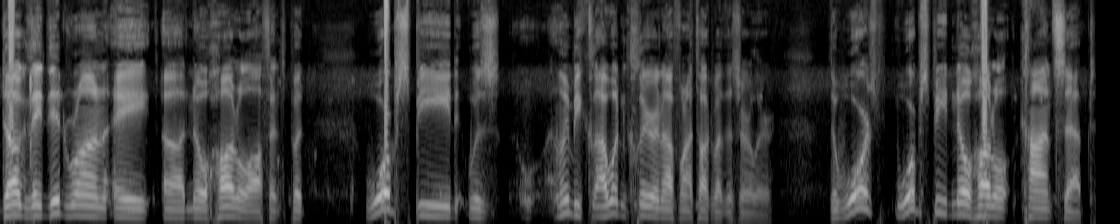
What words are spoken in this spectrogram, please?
Doug, they did run a uh, no huddle offense, but warp speed was. Let me be. I wasn't clear enough when I talked about this earlier. The warp warp speed no huddle concept,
